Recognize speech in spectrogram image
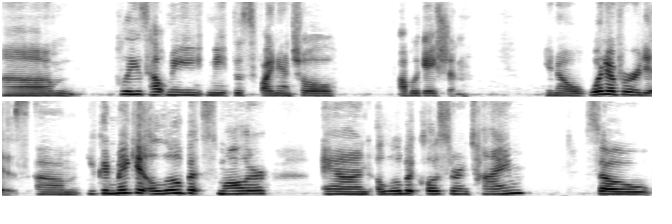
um, please help me meet this financial obligation. You know, whatever it is. Um, you can make it a little bit smaller and a little bit closer in time. So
